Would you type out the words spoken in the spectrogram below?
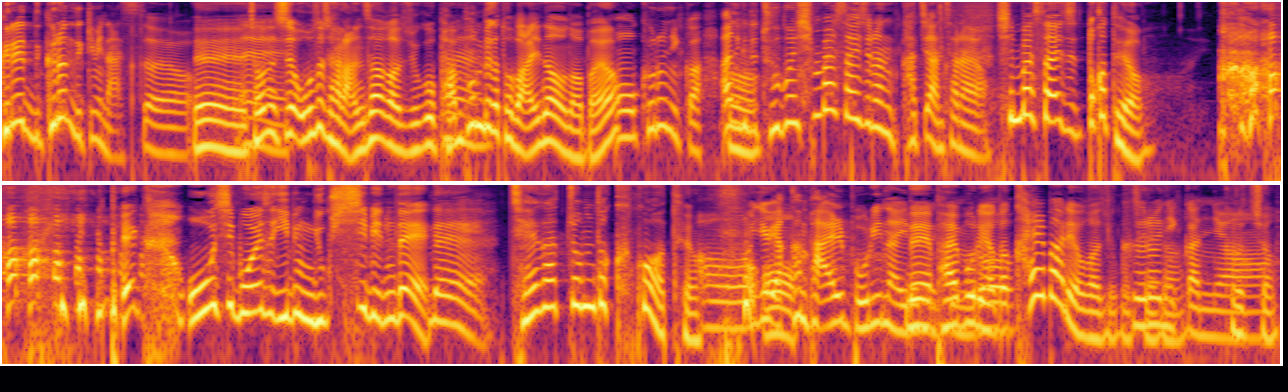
그래 그런 느낌이 났어요. 네, 저는 진짜 옷을 잘 안 사가지고 반품비가 더 많이 나오나 봐요. 어 그러니까 아니 어. 근데 두 분 신발 사이즈는 같지 않잖아요. 신발 사이즈 똑같아요. 255에서 260인데 네. 제가 좀 더 큰 것 같아요. 어, 이게 어. 약간 발볼이나 이런 네, 발볼이 느낌으로. 약간 칼발이어가지고. 제가. 그러니까요. 그렇죠.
